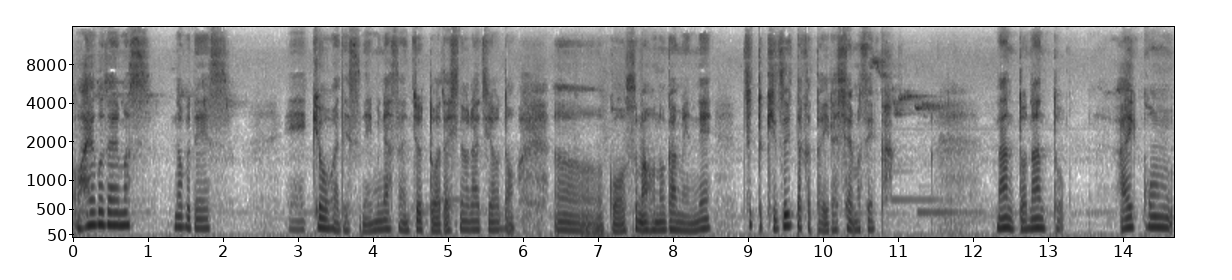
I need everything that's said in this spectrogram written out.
おはようございます。のぶです、えー今日はですね、皆さんちょっと私のラジオのうこうスマホの画面ね、ちょっと気づいた方いらっしゃいませんか？なんとなんとアイコン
